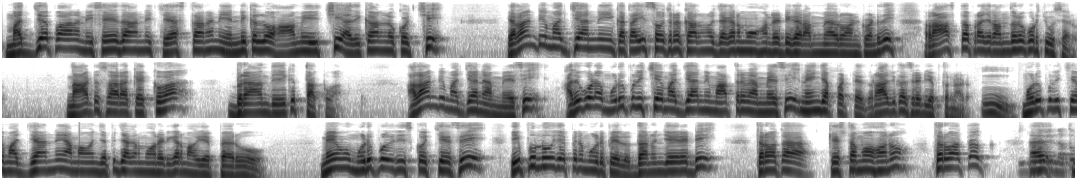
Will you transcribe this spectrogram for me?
మద్యపాన నిషేధాన్ని చేస్తానని ఎన్నికల్లో హామీ ఇచ్చి అధికారంలోకి వచ్చి ఎలాంటి మద్యాన్ని గత ఐదు సంవత్సరాల కాలంలో జగన్మోహన్ రెడ్డి గారు అమ్మారు అటువంటిది రాష్ట్ర ప్రజలందరూ కూడా చూశారు. నాటు సారాకు ఎక్కువ బ్రాందీకి తక్కువ. అలాంటి మద్యాన్ని అమ్మేసి అది కూడా ముడుపులు ఇచ్చే మద్యాన్ని మాత్రమే అమ్మేసి నేను చెప్పట్లేదు. రాజుకాశ్ రెడ్డి చెప్తున్నాడు. ఉమ్, ముడుపులు ఇచ్చే మద్యాన్ని అమ్మమని చెప్పి జగన్మోహన్ రెడ్డి గారు మాకు చెప్పారు. మేము ముడుపులు తీసుకొచ్చేసి ఇప్పుడు నువ్వు చెప్పిన మూడు పేర్లు ధనుంజయ రెడ్డి తర్వాత కృష్ణమోహను తర్వాత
